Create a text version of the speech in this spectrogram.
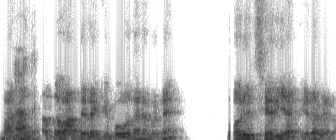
മറ്റു വാർത്തയിലേക്ക് പോകുന്നതിന് മുന്നേ ഒരു ചെറിയ ഇടവേള.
